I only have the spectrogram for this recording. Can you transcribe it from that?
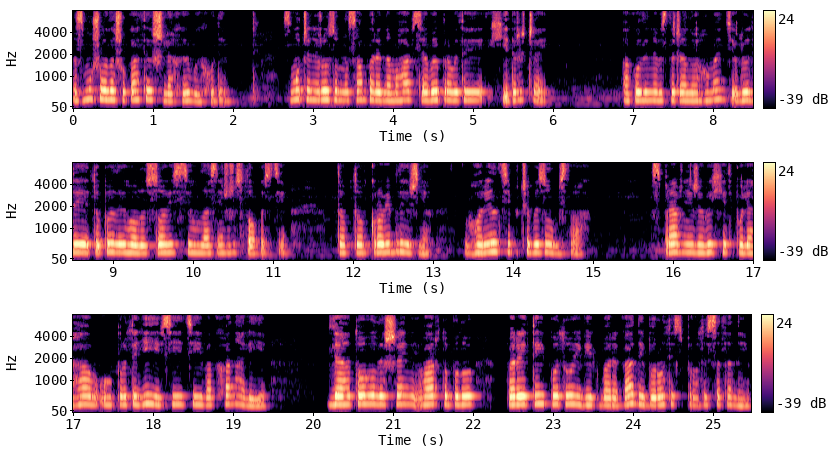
змушувала шукати шляхи виходи. Змучений розум насамперед намагався виправити хід речей. А коли не вистачало аргументів, люди топили голосовістю у власній жорстокості, тобто в крові ближніх в горілці чи безумствах. Справжній же вихід полягав у протидії всій цій вакханалії. Для того лише варто було перейти по той бік барикади і боротись проти сатани.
